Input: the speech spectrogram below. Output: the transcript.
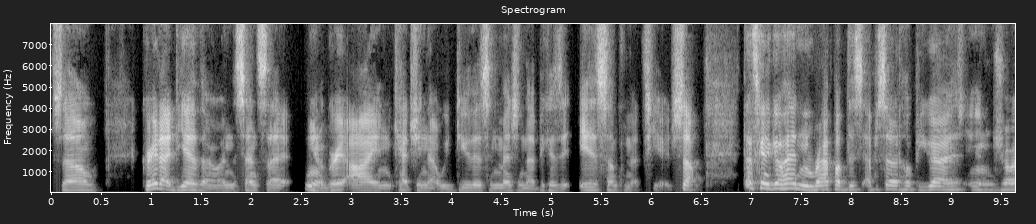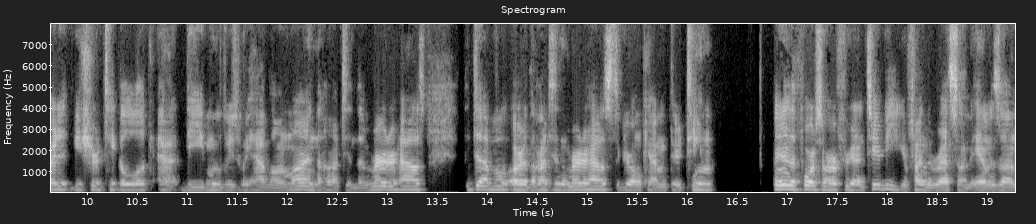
So great idea though in the sense that you know great eye in catching that we do this and mention that because it is something that's huge. So that's going to go ahead and wrap up this episode. Hope you guys enjoyed it. Be sure to take a look at the movies we have online the haunting the murder house the devil or the haunting the murder house the girl in cabin 13 and the Forest are free on Tubi. You can find the rest on Amazon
